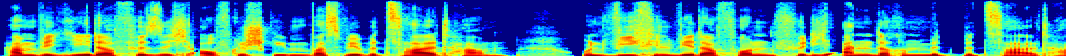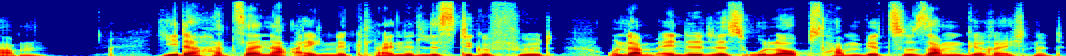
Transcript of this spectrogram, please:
haben wir jeder für sich aufgeschrieben, was wir bezahlt haben und wie viel wir davon für die anderen mitbezahlt haben. Jeder hat seine eigene kleine Liste geführt und am Ende des Urlaubs haben wir zusammengerechnet.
